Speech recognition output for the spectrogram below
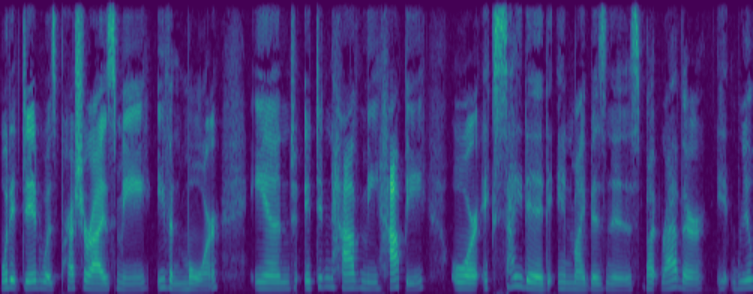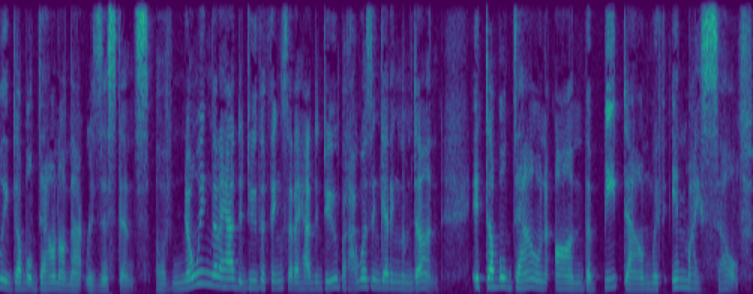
What it did was pressurize me even more, and it didn't have me happy or excited in my business, but rather it really doubled down on that resistance of knowing that I had to do the things that I had to do, but I wasn't getting them done. It doubled down on the beat within myself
